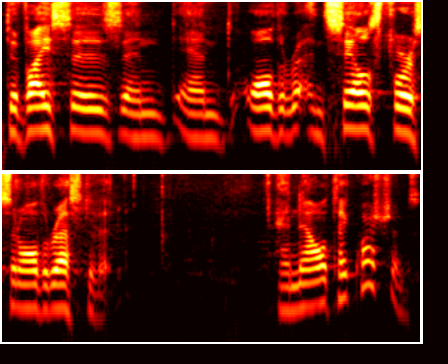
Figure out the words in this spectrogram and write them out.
devices and, and, all the, and Salesforce and all the rest of it. And now I'll take questions.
